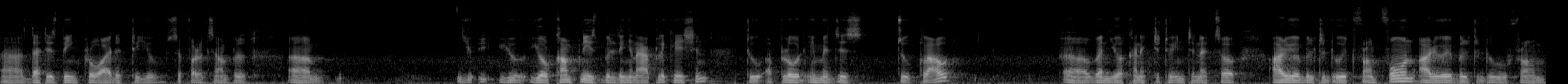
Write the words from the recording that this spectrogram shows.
uh, that is being provided to you? So for example um, you, you, your company is building an application to upload images to cloud uh, when you are connected to internet. So are you able to do it from phone? Are you able to do from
